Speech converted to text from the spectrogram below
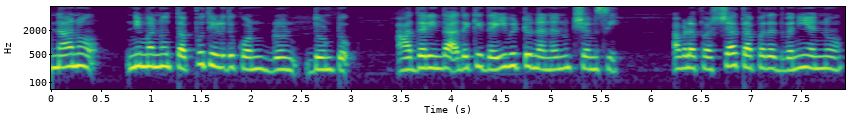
ನಾನು ನಿಮ್ಮನ್ನು ತಪ್ಪು ತಿಳಿದುಕೊಂಡುಂಟು. ಆದ್ದರಿಂದ ಅದಕ್ಕೆ ದಯವಿಟ್ಟು ನನ್ನನ್ನು ಕ್ಷಮಿಸಿ. ಅವಳ ಪಶ್ಚಾತ್ತಾಪದ ಧ್ವನಿಯನ್ನು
